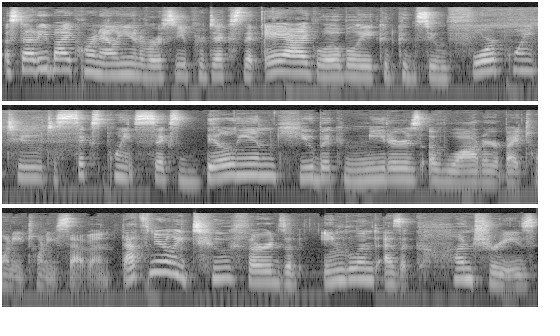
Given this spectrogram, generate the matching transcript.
A study by Cornell University predicts that AI globally could consume 4.2 to 6.6 billion cubic meters of water by 2027. That's nearly two thirds of England as a country's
